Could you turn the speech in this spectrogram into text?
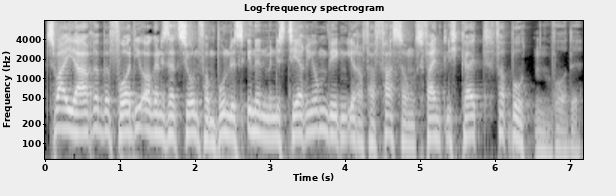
Zwei Jahre bevor die Organisation vom Bundesinnenministerium wegen ihrer Verfassungsfeindlichkeit verboten wurde.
